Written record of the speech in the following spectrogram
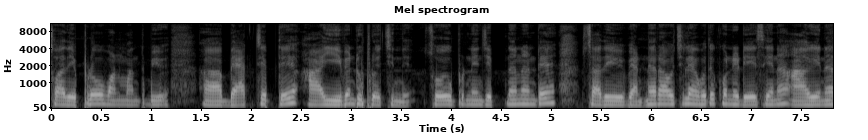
సో అది ఎప్పుడో వన్ మంత్ బ్యాక్ చెప్తే ఆ ఈవెంట్ ఇప్పుడు వచ్చింది. సో ఇప్పుడు నేను చెప్తున్నానంటే సో అది వెంటనే రావచ్చు లేకపోతే కొన్ని డేస్ అయినా ఆగైనా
